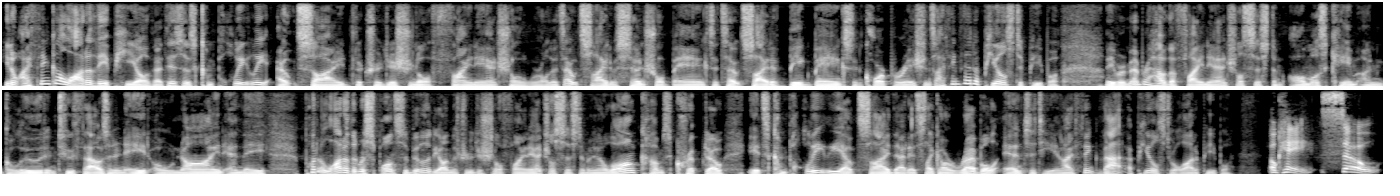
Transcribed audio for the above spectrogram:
You know, I think a lot of the appeal that this is completely outside the traditional financial world. It's outside of central banks. It's outside of big banks and corporations. I think that appeals to people. They remember how the financial system almost came unglued in 2008, 09, and they put a lot of the responsibility on the traditional financial system. And along comes crypto. It's completely outside that. It's like a rebel entity. And I think that appeals to a lot of people. Okay, so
